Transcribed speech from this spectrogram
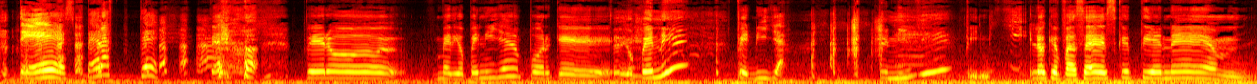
Espérate, espérate. Pero, pero me dio penilla porque... ¿Te dio pene? penilla. ¿Penille? Penilla. Lo que pasa es que tiene mm,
